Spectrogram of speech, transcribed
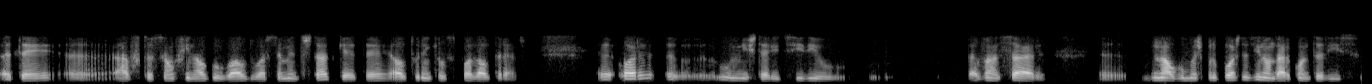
até uh, à votação final global do Orçamento de Estado, que é até a altura em que ele se pode alterar. Uh, ora, uh, o Ministério decidiu avançar em algumas propostas e não dar conta disso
